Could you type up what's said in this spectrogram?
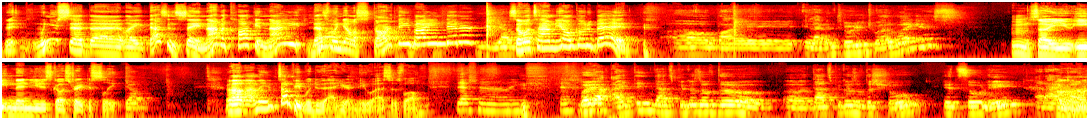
When you said that, like that's insane. Nine o'clock at night. That's Yeah. when y'all start thinking about eating dinner. Yeah. So what time do y'all go to bed? Uh, by 11.30, 12 I guess. Mm, so you eat and then you just go straight to sleep. Yep. Well, I mean, some people do that here in the U.S. as well. Definitely. Definitely. But yeah, I think that's because of the uh, that's because of the show. It's so late, and I Uh-huh. can't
